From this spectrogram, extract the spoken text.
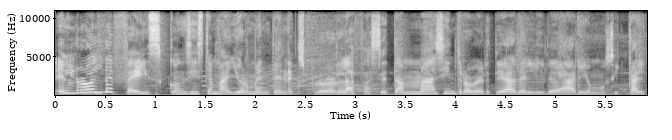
El rol de Face consiste mayormente en explorar la faceta más introvertida del ideario musical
